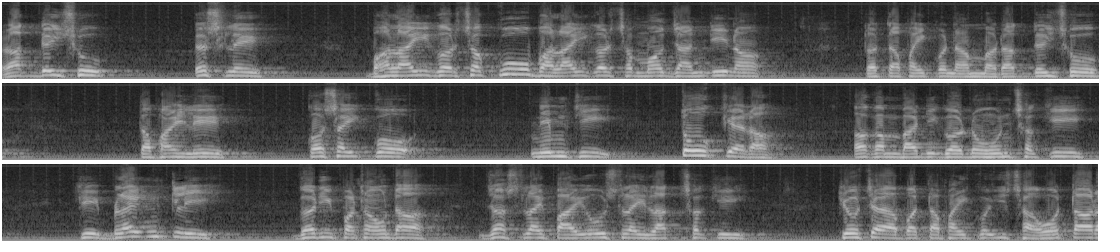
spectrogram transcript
राख्दैछु। यसले भलाइ गर्छ को भलाइ गर्छ म जान्दिनँ। त तपाईँको नाममा राख्दैछु। तपाईँले कसैको निम्ति तोकेर अगमबानी गर्नुहुन्छ कि कि ब्ल्याङ्कली गरी पठाउँदा जसलाई पायो उसलाई लाग्छ कि? त्यो चाहिँ अब तपाईँको इच्छा हो तर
